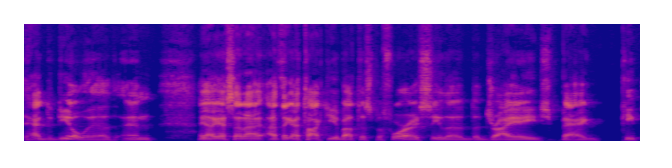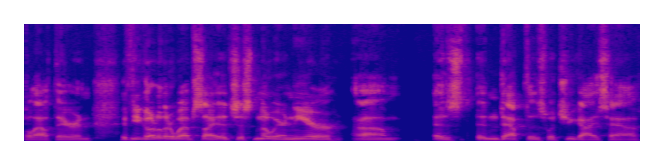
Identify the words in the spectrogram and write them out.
had to deal with. And yeah, like I said, I, I think I talked to you about this before. I see the, the dry age bag people out there. And if you go to their website, it's just nowhere near um, as in depth as what you guys have.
